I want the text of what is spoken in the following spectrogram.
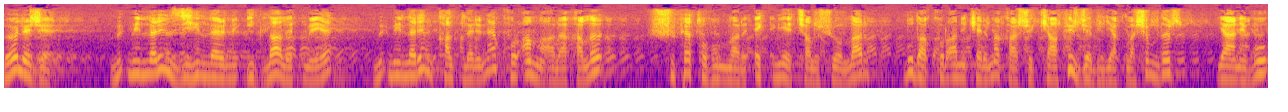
Böylece müminlerin zihinlerini idlal etmeye, müminlerin kalplerine Kur'an'la alakalı şüphe tohumları ekmeye çalışıyorlar. Bu da Kur'an-ı Kerim'e karşı kafirce bir yaklaşımdır. Yani bu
